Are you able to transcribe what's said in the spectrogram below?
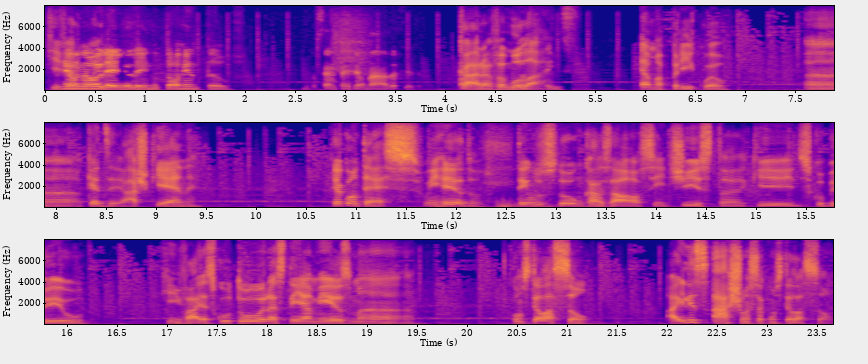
Que Eu não olhei, eu olhei no Torrentão. Você não perdeu nada, filho. Cara, vamos lá. É uma prequel. Ah, quer dizer, acho que é, né? O que acontece? O enredo tem do- um casal cientista que descobriu que em várias culturas tem a mesma constelação. Aí eles acham essa constelação.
